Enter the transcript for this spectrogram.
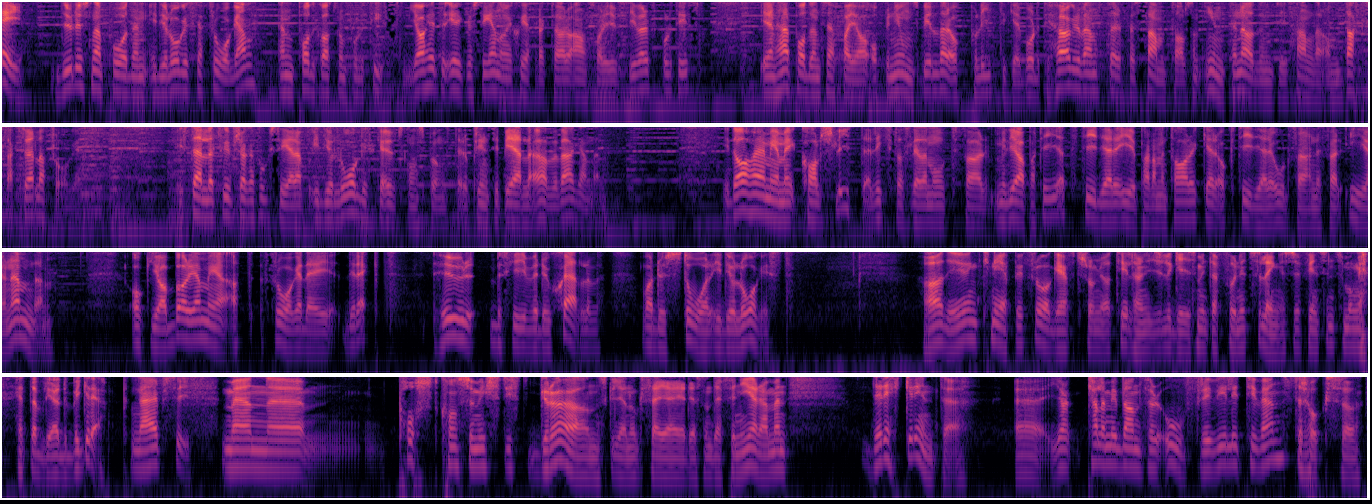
Hej! Du lyssnar på Den ideologiska frågan, en podcast från Politism. Jag heter Erik Rosén och är chefredaktör och ansvarig utgivare för Politism. I den här podden träffar jag opinionsbildare och politiker både till höger och vänster för samtal som inte nödvändigtvis handlar om dagsaktuella frågor. Istället ska vi försöka fokusera på ideologiska utgångspunkter och principiella överväganden. Idag har jag med mig Carl Schlyter, riksdagsledamot för Miljöpartiet, tidigare EU-parlamentariker och tidigare ordförande för EU-nämnden. Och jag börjar med att fråga dig direkt. Hur beskriver du själv var du står ideologiskt? Ja, det är ju en knepig fråga eftersom jag tillhör en ideologi som inte har funnits så länge så det finns inte så många etablerade begrepp. Nej, precis. Men eh, postkonsumistiskt grön skulle jag nog säga är det som definierar. Men det räcker inte. Eh, jag kallar mig ibland för ofrivilligt till vänster också.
